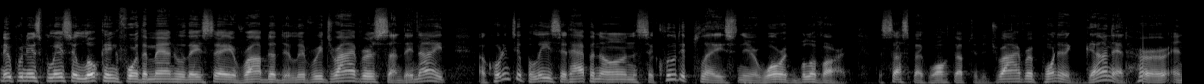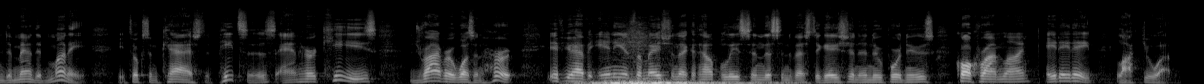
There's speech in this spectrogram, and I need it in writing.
Newport News police are looking for the man who they say robbed a delivery driver Sunday night. According to police, it happened on a secluded place near Warwick Boulevard. The suspect walked up to the driver, pointed a gun at her, and demanded money. He took some cash, the pizzas, and her keys. The driver wasn't hurt. If you have any information that could help police in this investigation in Newport News, call Crime Line 888 Locked You Up.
